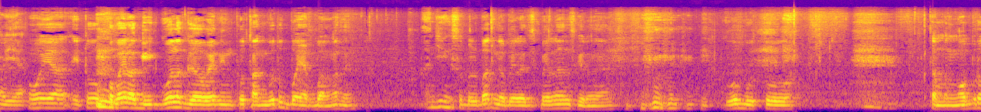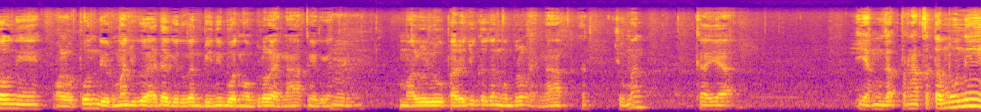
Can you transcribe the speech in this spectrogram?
oh iya. oh ya itu pokoknya lagi gue lagi gawean inputan gue tuh banyak banget ya. Anjing sebel banget nggak balance balance gitu kan. Gue butuh temen ngobrol nih walaupun di rumah juga ada gitu kan bini buat ngobrol enak gitu kan. Malu lu pada juga kan ngobrol enak. Kan cuman kayak yang nggak pernah ketemu nih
